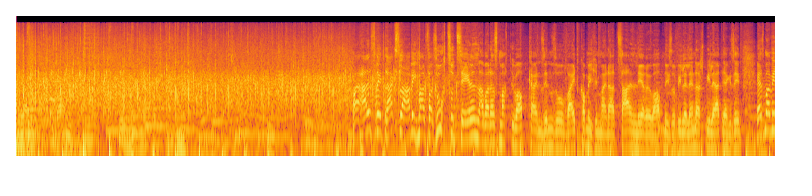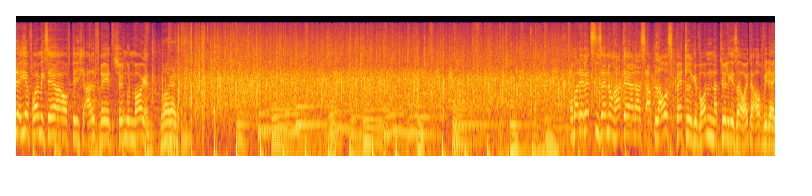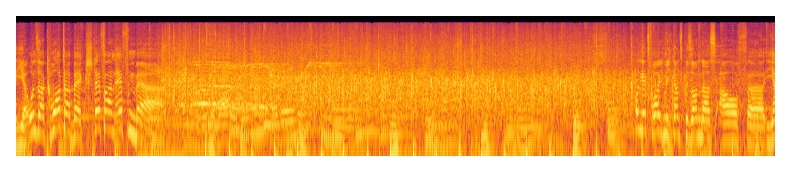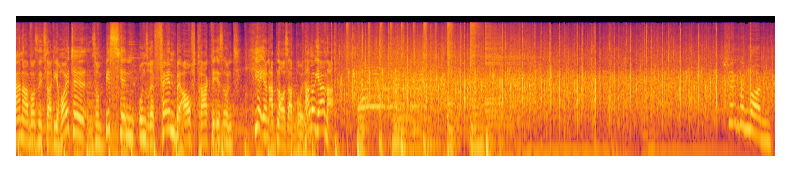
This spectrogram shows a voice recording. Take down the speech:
Bei Alfred Draxler habe ich mal versucht zu zählen, aber das macht überhaupt keinen Sinn. So weit komme ich in meiner Zahlenlehre überhaupt nicht. So viele Länderspiele hat er gesehen. Erstmal wieder hier, freue mich sehr auf dich, Alfred. Schönen guten Morgen. Morgen. Und bei der letzten Sendung hat er das Applaus-Battle gewonnen. Natürlich ist er heute auch wieder hier. Unser Quarterback Stefan Effenberg. Und jetzt freue ich mich ganz besonders auf äh, Jana Wosnica, die heute so ein bisschen unsere Fanbeauftragte ist und hier ihren Applaus abholt. Hallo Jana. Guten Morgen.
